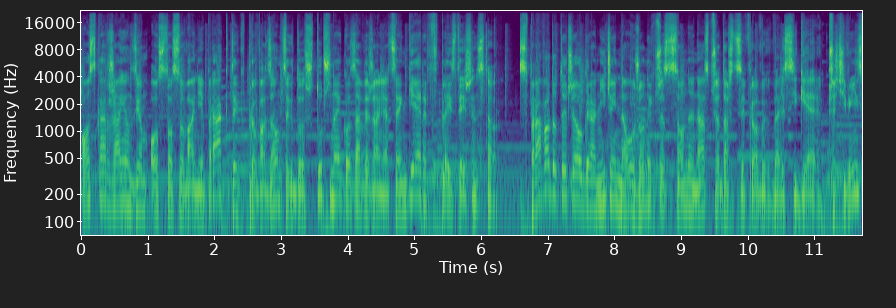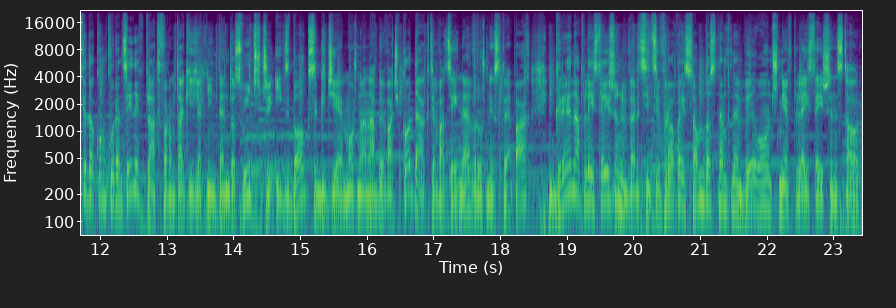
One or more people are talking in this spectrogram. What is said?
oskarżając ją o stosowanie praktyk prowadzących do sztucznego zawyżania cen gier w PlayStation Store. Sprawa dotyczy ograniczeń nałożonych przez Sony na sprzedaż cyfrowych wersji gier. W przeciwieństwie do konkurencyjnych platform takich jak Nintendo Switch czy Xbox, gdzie można nabywać kody aktywacyjne w różnych sklepach, gry na PlayStation w wersji cyfrowej są dostępne wyłącznie w PlayStation Store.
